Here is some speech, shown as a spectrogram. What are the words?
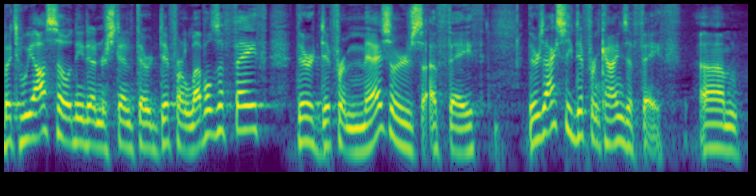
But we also need to understand that there are different levels of faith, there are different measures of faith, there's actually different kinds of faith. Um,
